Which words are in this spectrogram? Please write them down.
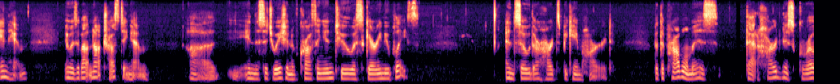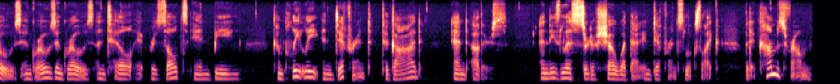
in Him, it was about not trusting Him uh, in the situation of crossing into a scary new place. And so their hearts became hard. But the problem is that hardness grows and grows and grows until it results in being completely indifferent to God and others. And these lists sort of show what that indifference looks like. But it comes from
